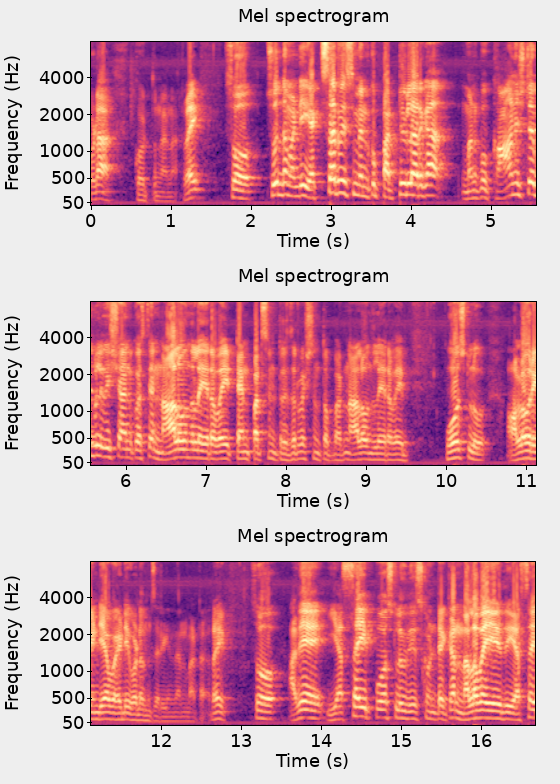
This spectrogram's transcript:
కూడా కోరుతున్నాను రైట్? సో చూద్దామండి ఎక్స్ సర్వీస్ మెన్కు పర్టికులర్గా మనకు కానిస్టేబుల్ విషయానికి వస్తే నాలుగు వందల ఇరవై టెన్ పర్సెంట్ రిజర్వేషన్తో పాటు నాలుగు వందల ఇరవై పోస్టులు ఆల్ ఓవర్ ఇండియా వైడ్ ఇవ్వడం జరిగిందనమాట రైట్? సో అదే ఎస్ఐ పోస్టులు తీసుకుంటే ఇక నలభై ఐదు ఎస్ఐ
